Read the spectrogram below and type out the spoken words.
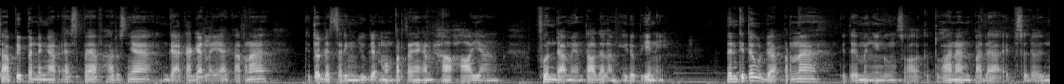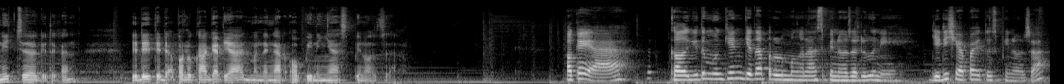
tapi pendengar SPF harusnya nggak kaget lah ya, karena kita udah sering juga mempertanyakan hal-hal yang fundamental dalam hidup ini. Dan kita udah pernah gitu ya, menyinggung soal ketuhanan pada episode Nietzsche gitu kan. Jadi tidak perlu kaget ya mendengar opininya Spinoza. Oke ya, kalau gitu mungkin kita perlu mengenal Spinoza dulu nih. Jadi siapa itu Spinoza?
